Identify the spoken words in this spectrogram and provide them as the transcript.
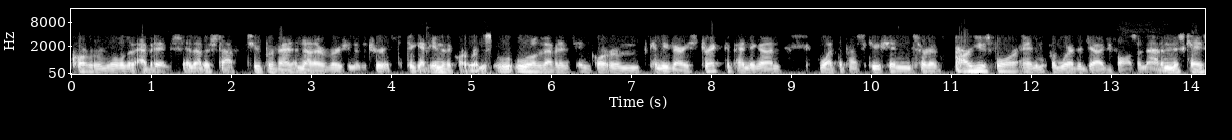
courtroom rules of evidence and other stuff to prevent another version of the truth to get into the courtrooms. Rules of evidence in courtroom can be very strict depending on what the prosecution sort of argues for and, where the judge falls on that. in this case,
